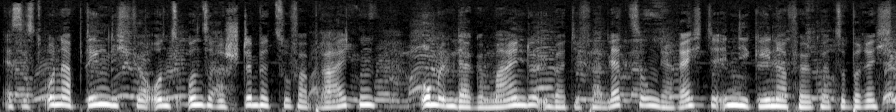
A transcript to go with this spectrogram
Es ist unabdinglich für uns, unsere Stimme zu verbreiten, um in der Gemeinde über die Verletzung der Rechte indigener Völker zu berichten.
